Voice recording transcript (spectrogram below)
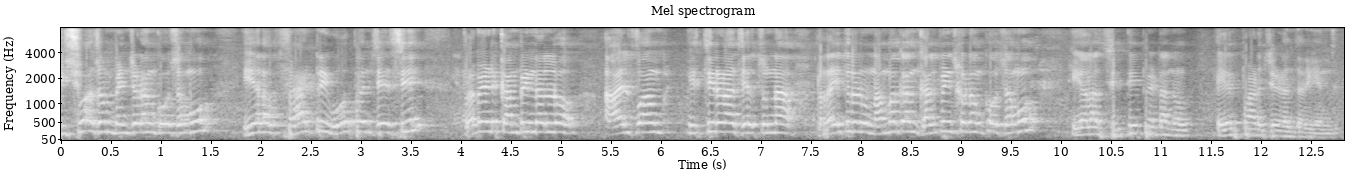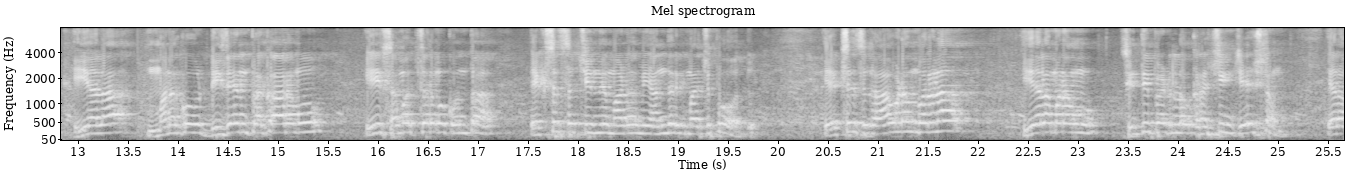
విశ్వాసం పెంచడం కోసము ఇలా ఫ్యాక్టరీ ఓపెన్ చేసి ప్రైవేట్ కంపెనీలలో ఆయిల్ ఫామ్ విస్తీర్ణ చేస్తున్న రైతులను నమ్మకం కల్పించుకోవడం కోసము ఇవాళ సిద్దిపేటను ఏర్పాటు చేయడం జరిగింది. ఇవాళ మనకు డిజైన్ ప్రకారము ఈ సంవత్సరము కొంత ఎక్సెస్ వచ్చింది మాట మీ అందరికి మర్చిపోవద్దు. ఎక్సెస్ రావడం వలన ఇవాళ మనము సిద్దిపేటలో క్రషింగ్ చేసినాం. ఇలా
